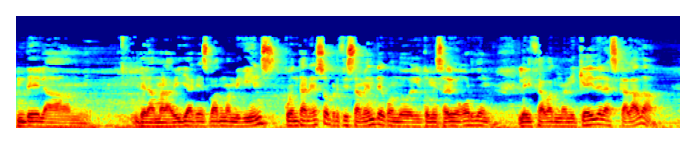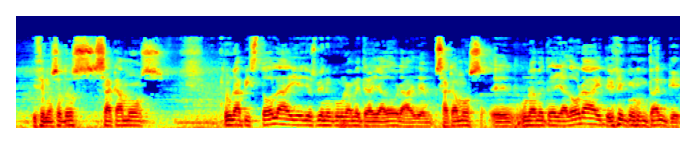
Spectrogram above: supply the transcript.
de la, de la maravilla que es Batman Begins cuentan eso precisamente cuando el comisario Gordon le dice a Batman ¿y qué hay de la escalada? Dice nosotros sacamos una pistola y ellos vienen con una ametralladora sacamos eh, una ametralladora y te vienen con un tanque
